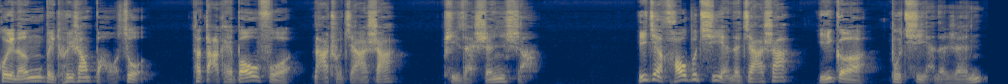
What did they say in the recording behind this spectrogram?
慧能被推上宝座，他打开包袱，拿出袈裟披在身上，一件毫不起眼的袈裟，一个不起眼的人。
